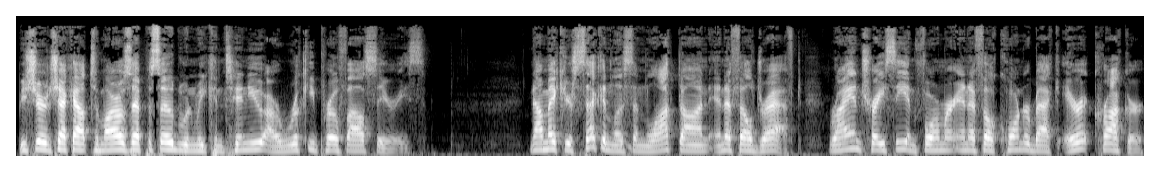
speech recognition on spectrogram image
Be sure to check out tomorrow's episode when we continue our rookie profile series. Now make your second listen Locked On NFL Draft. Ryan Tracy and former NFL cornerback Eric Crocker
